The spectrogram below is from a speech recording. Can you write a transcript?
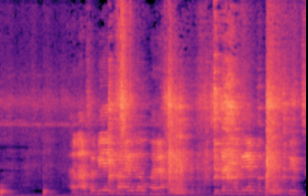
आणि असं बी यायचं आहे दवाखान्यात. सीझनमध्ये एकदा ते होतीच.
